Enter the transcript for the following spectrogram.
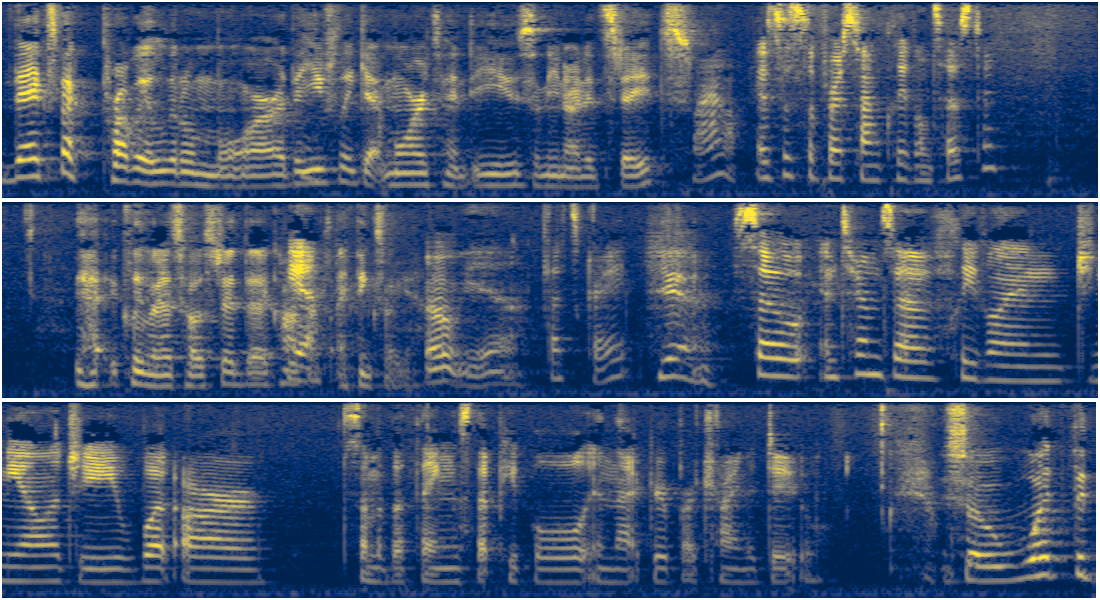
They expect probably a little more. They usually get more attendees in the United States. Wow. Is this the first time Cleveland's hosting? Cleveland has hosted the conference. Yeah. I think so. Yeah. Oh, yeah. That's great. Yeah. So, in terms of Cleveland genealogy, what are some of the things that people in that group are trying to do? So, what the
